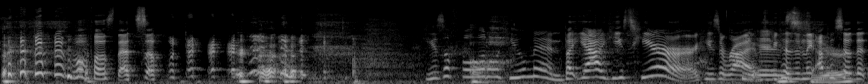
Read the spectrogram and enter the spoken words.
we'll post that somewhere. He's a full little oh. human. But yeah, he's here. He's arrived. He. Because in the Here. episode that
